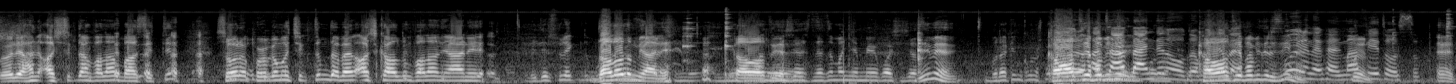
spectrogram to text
böyle hani açlıktan falan bahsettin. Sonra programa çıktım da ben aç kaldım falan yani. Bir de sürekli bu Dalalım yani. Kahvaltıya. yiyeceğiz, Ne zaman yemeye başlayacağız? Değil mi? Bırakın konuşmayı. Kahvaltı Hata yapabilir- benden oldu ama Kahvaltı değil mi? yapabiliriz değil mi? Buyurun efendim Buyurun. afiyet olsun. Evet.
